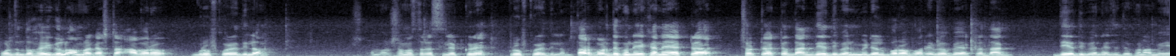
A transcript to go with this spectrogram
পর্যন্ত হয়ে গেল। আমরা কাজটা আবারও গ্রুপ করে দিলাম। সম- সমস্তটা সিলেক্ট করে প্রুফ করে দিলাম। তারপর দেখুন, এখানে একটা ছোট্ট একটা দাগ দিয়ে দিবেন মিডল বরাবর। এভাবে একটা দাগ দিয়ে দিবেন। এই যে দেখুন, আমি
